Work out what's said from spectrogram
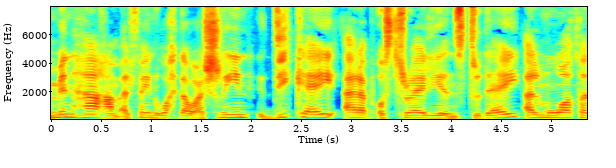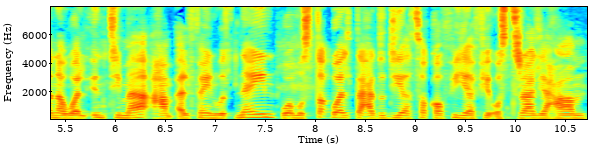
منها عام 2021 DK Arab Australians Today المواطنة والانتماء عام 2002 ومستقبل التعددية الثقافية في أستراليا عام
